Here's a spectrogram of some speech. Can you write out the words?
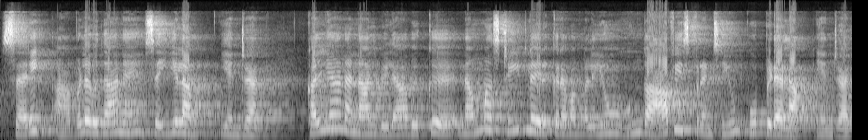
சரி அவ்வளவுதானே செய்யலாம் என்றான். கல்யாண நாள் விழாவுக்கு நம்ம ஸ்ட்ரீட்டில் இருக்கிறவங்களையும் உங்கள் ஆஃபீஸ் ஃப்ரெண்ட்ஸையும் கூப்பிடலாம் என்றாள்.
